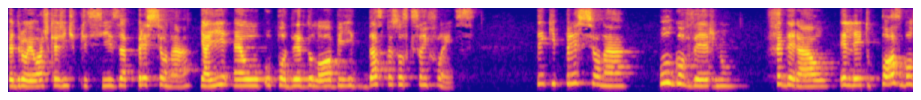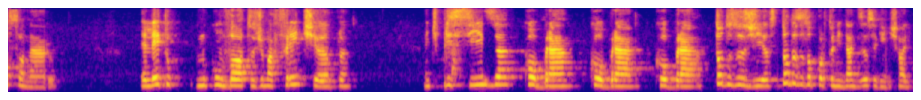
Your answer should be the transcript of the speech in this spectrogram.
Pedro, eu acho que a gente precisa pressionar, e aí é o, o poder do lobby e das pessoas que são influentes. Tem que pressionar o governo federal eleito pós-Bolsonaro, eleito no, com votos de uma frente ampla. A gente precisa cobrar, cobrar, cobrar todos os dias, todas as oportunidades. É o seguinte: olha,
